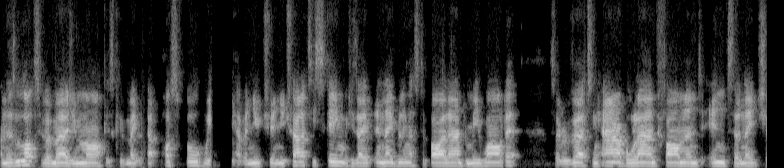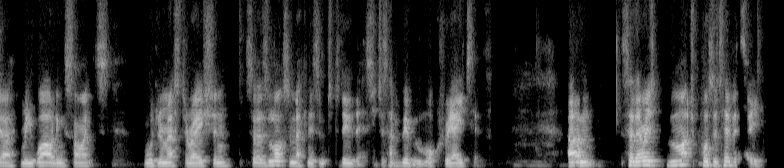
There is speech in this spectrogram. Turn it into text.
And there's lots of emerging markets could make that possible. We have a nutrient neutrality scheme, which is enabling us to buy land and rewild it. So reverting arable land, farmland into nature, rewilding sites, woodland restoration. So there's lots of mechanisms to do this. You just have to be a bit more creative. Um, so there is much positivity.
